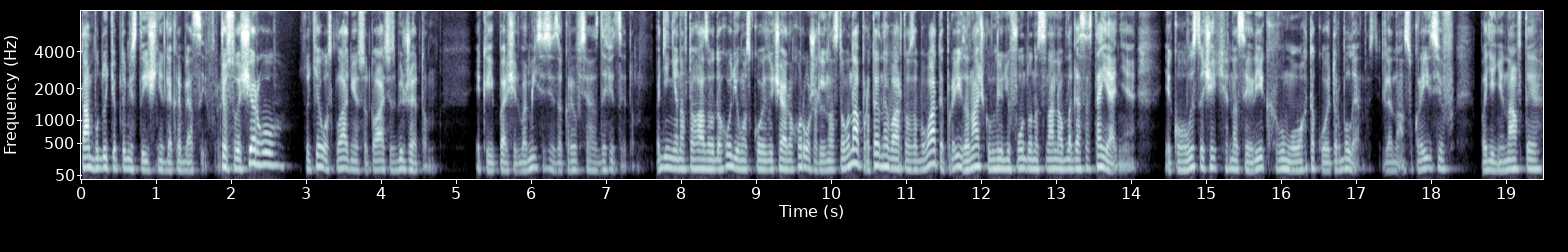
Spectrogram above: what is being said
там будуть оптимістичні для Кремля цифри. Що в свою чергу суттєво ускладнює ситуацію з бюджетом, який перші два місяці закрився з дефіцитом. Падіння нафтогазових доходів Москви, звичайно, хороша для нас новина, проте не варто забувати про їх заначку в вигляді фонду національного благосостояння, якого вистачить на цей рік в умовах такої турбулентності. Для нас, українців, падіння нафти.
